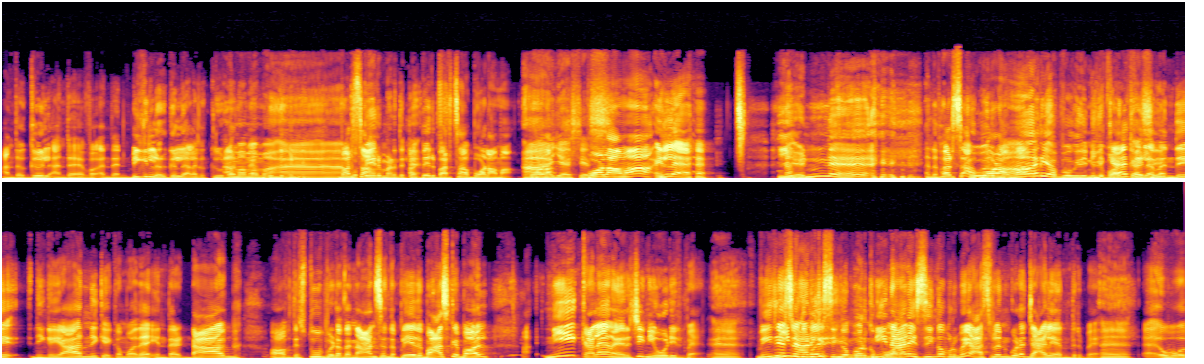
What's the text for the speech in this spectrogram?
அந்த கேர்ள் அந்த அந்த பிகில் ஒரு கேர்ள் அழகா ஆ ஆமா. ஆமா. பேர் மறந்துட்டேன். பேர் பர்சா போலாமா yes. போலாமா இல்ல என்ன அந்த போலாமா மாதிரியா போகுது நீங்க podcast. வந்து நீங்க யாருன்னு கேட்கும் போது இந்த talk of the stupid of the நான்ஸ் அந்த பிளே த பாஸ்கெட் பால் நீ கல்யாணம் ஆயிருச்சு நீ ஓடி இருப்ப அஹ். விஜய் நாளைக்கு சிங்கப்பூருக்கு நீ. நாளைக்கு சிங்கப்பூர் போய் ஹஸ்பண்ட் கூட ஜாலியா இருந்திருப்ப அஹ். அஹ் ஒ-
